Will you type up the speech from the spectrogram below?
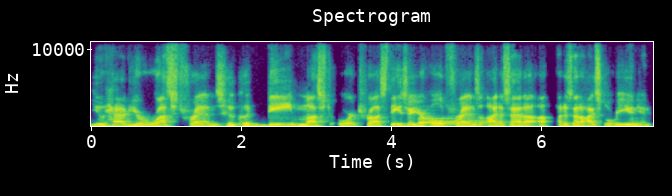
You have your rust friends who could be must or trust. These are your old friends. I just had a i just had a high school reunion.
